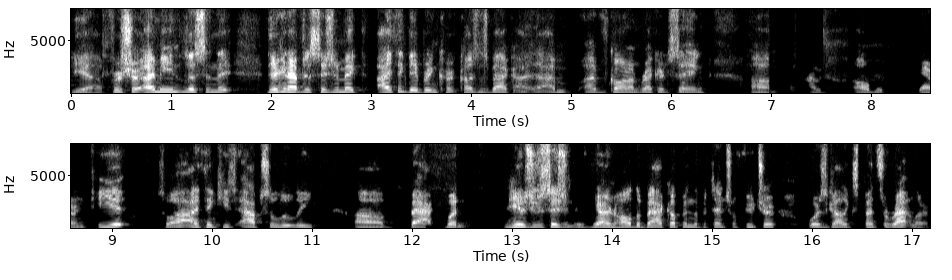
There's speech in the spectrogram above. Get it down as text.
Yeah, for sure. I mean, listen, they they're gonna have a decision to make. I think they bring Kirk Cousins back. I, I'm I've gone on record saying um, I would all but guarantee it. So I, I think he's absolutely uh, back. But here's your decision: is Jaren Hall the backup in the potential future, or is a guy like Spencer Rattler,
